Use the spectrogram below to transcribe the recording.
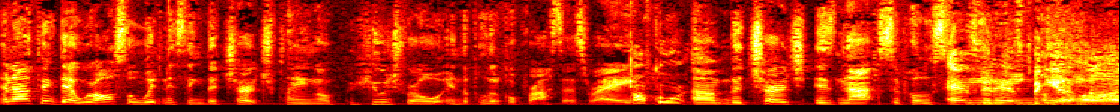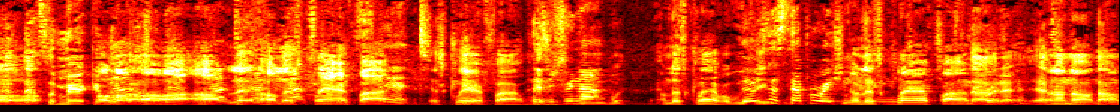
And I think that we're also witnessing the church playing a huge role in the political process, right? Of course. Um, the church is not supposed to As be it has engaged- begun. Hold on, hold That's American Hold on, hold hold Not- let- not- hold uh, let's not clarify. extent. Let's clarify. 'Cause if you're not- We- we- uh, let's clarify. We There's say- a separation No, let's clarify. No, that- that's no, no, no,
